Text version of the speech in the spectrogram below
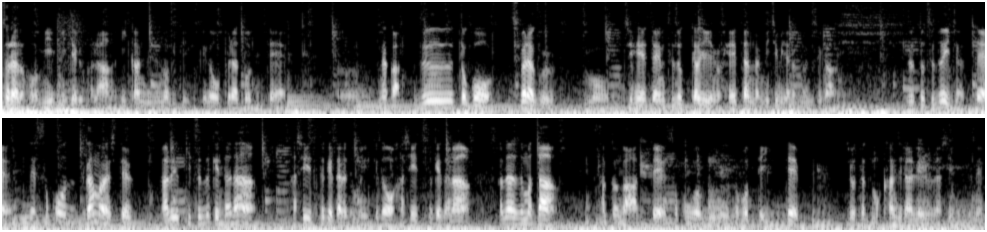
空の方見見てるからいい感じで伸びていくけどプラトって、うん、なんかずっとこうしばらくもう地平線続く限りの平坦な道みたいな感じがずっと続いちゃってでそこを我慢して歩き続けたら走り続けたらでもいいけど走り続けたら必ずまた坂があってそこがぐんぐん登っていって上達も感じられるらしいんですよね。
